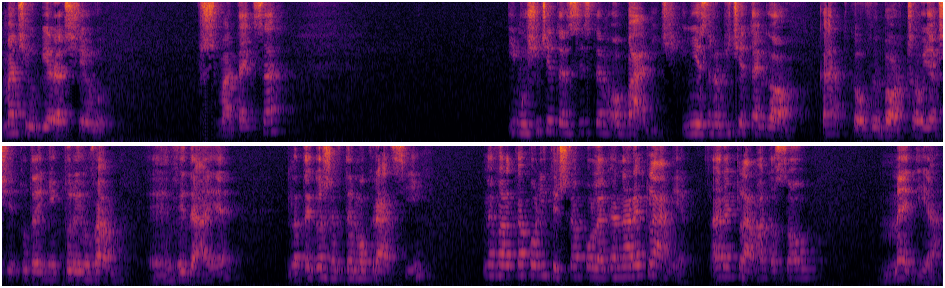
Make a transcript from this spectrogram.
macie ubierać się w szmateksach i musicie ten system obalić. I nie zrobicie tego kartką wyborczą, jak się tutaj niektórym Wam e, wydaje, dlatego że w demokracji walka polityczna polega na reklamie, a reklama to są media.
